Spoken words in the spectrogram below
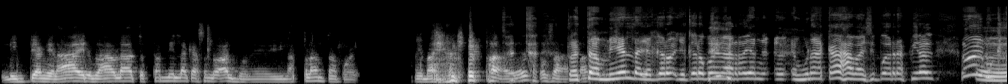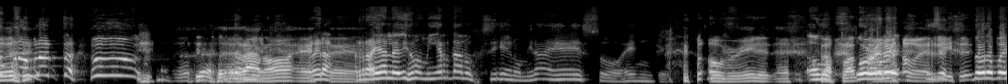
limpian el aire, bla, bla, todas estas mierdas que hacen los árboles y las plantas, pues me imagino que es para eso. O sea, toda esta mierda, yo quiero, yo quiero poner a Ryan en, en una caja para ver si puede respirar. ¡Ay, buscamos una planta! ¡Ah! era, ¿no? Mira, Este, Ryan le dijo mierda al oxígeno. Mira eso, gente. overrated. eh, Over- overrated. overrated. Dice, no, después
